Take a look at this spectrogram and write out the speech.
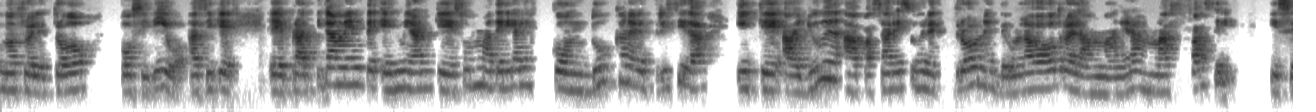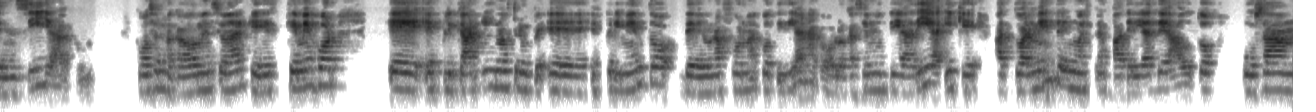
nuestro electrodo positivo. Así que eh, prácticamente es mirar que esos materiales conduzcan electricidad y que ayuden a pasar esos electrones de un lado a otro de la manera más fácil y sencilla, como, se lo acabo de mencionar, que es que mejor eh, explicar nuestro eh, experimento de una forma cotidiana, como lo que hacemos día a día, y que actualmente nuestras baterías de auto usan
